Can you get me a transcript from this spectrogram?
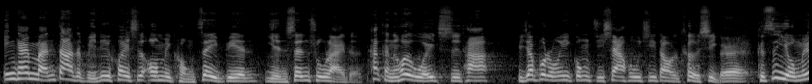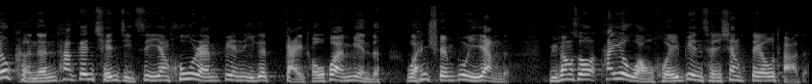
应该蛮大的比例会是 Omicron 这边衍生出来的，它可能会维持它。比较不容易攻击下呼吸道的特性，对。可是有没有可能它跟前几次一样，忽然变一个改头换面的，完全不一样的？比方说，它又往回变成像 Delta 的，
